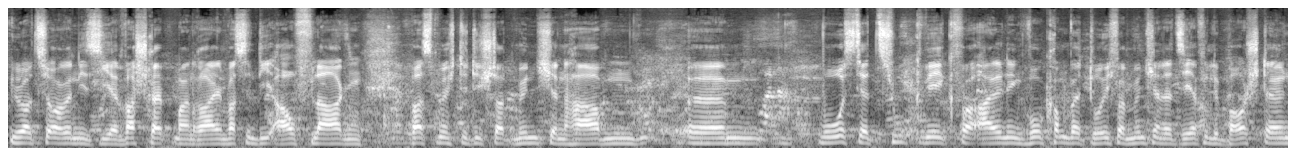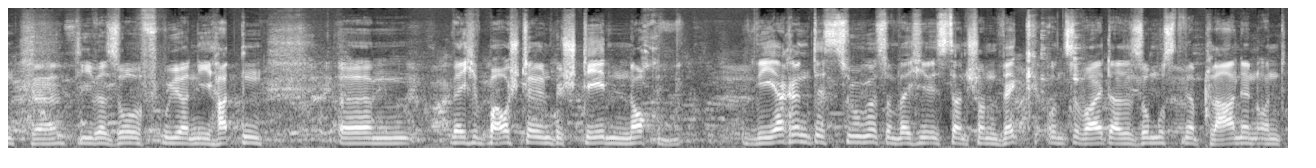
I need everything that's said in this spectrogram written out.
über zu organisieren. Was schreibt man rein? Was sind die Auflagen? Was möchte die Stadt München haben? Ähm, wo ist der Zugweg vor allen Dingen? Wo kommen wir durch? Weil München hat sehr viele Baustellen, ja. die wir so früher nie hatten. Ähm, welche Baustellen bestehen noch? Während des Zuges und welche ist dann schon weg und so weiter. Also so mussten wir planen und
